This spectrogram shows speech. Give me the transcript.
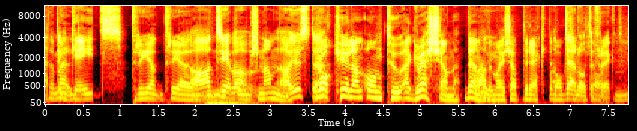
at De the gates. tre, tre, Ja, tre ordsnamnen. Ja, just det. Rockhyllan Onto Aggression. Den Oj. hade man ju köpt direkt. Det Ja, ett låter fräckt. Mm.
